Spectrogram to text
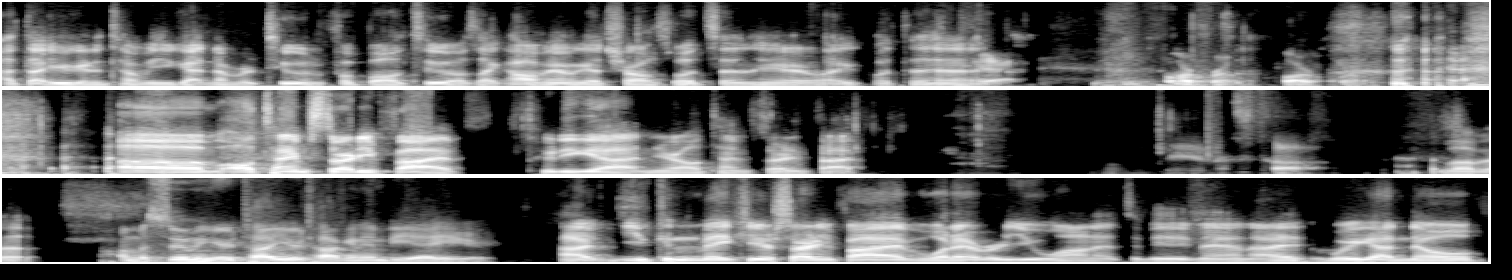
I thought you were gonna tell me you got number two in football too. I was like, oh man, we got Charles Woodson here. Like, what the heck? Yeah. Far from, far from. um, all-time starting five. Who do you got in your all-time starting five? Man, that's tough. I love it. I'm assuming you're you're talking NBA here. I you can make your starting five whatever you want it to be, man. I we got no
